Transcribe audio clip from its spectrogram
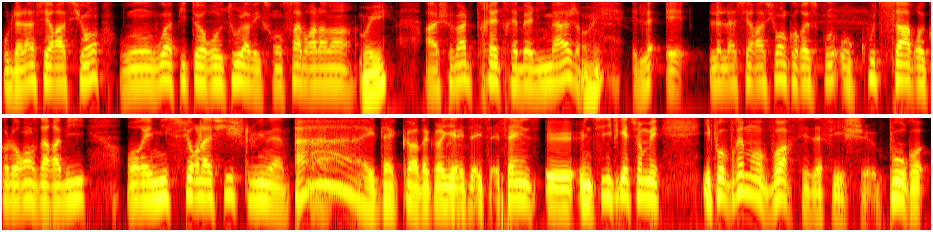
ou de la lacération où on voit Peter O'Toole avec son sabre à la main Oui, à cheval, très très belle image. oui. Et la lacération correspond au coup de sabre que Laurence d'Arabie aurait mis sur l'affiche lui-même. Ah, et d'accord, d'accord. Ça a une, euh, une signification, mais il faut vraiment voir ces affiches pour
